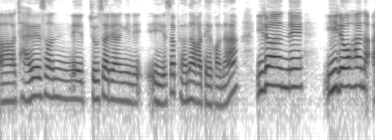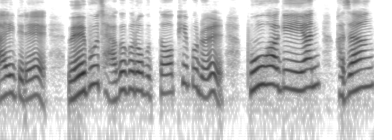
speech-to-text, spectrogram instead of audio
어, 자외선의 조사량에 의해서 변화가 되거나 이러한 이러한 아이들의 외부 자극으로부터 피부를 보호하기 위한 가장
